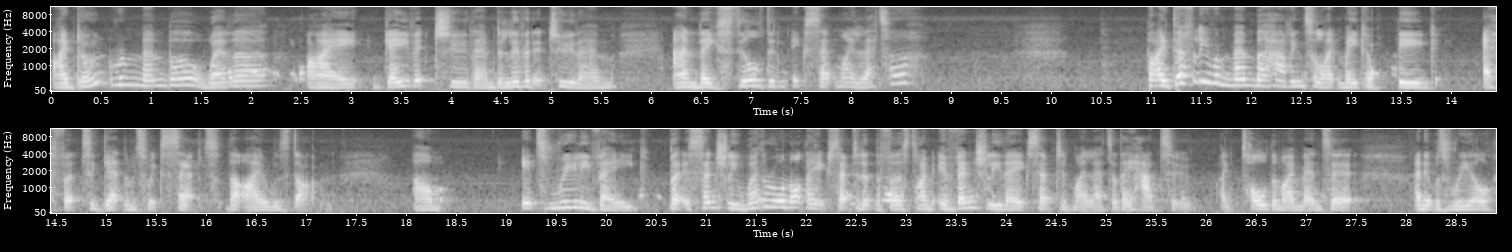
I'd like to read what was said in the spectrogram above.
I don't remember whether I gave it to them, delivered it to them, and they still didn't accept my letter. But I definitely remember having to like make a big effort to get them to accept that I was done. Um, it's really vague, but essentially, whether or not they accepted it the first time, eventually they accepted my letter. They had to. I told them I meant it and it was real.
